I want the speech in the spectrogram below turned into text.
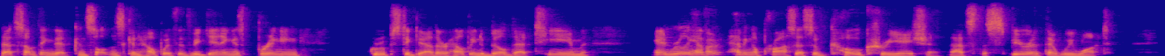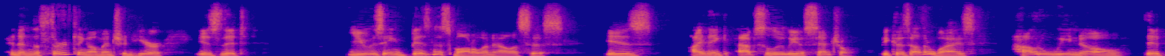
that's something that consultants can help with at the beginning is bringing groups together, helping to build that team and really have a, having a process of co-creation. That's the spirit that we want. And then the third thing I'll mention here is that using business model analysis is, I think, absolutely essential because otherwise, how do we know that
